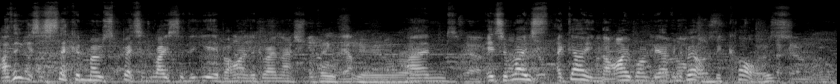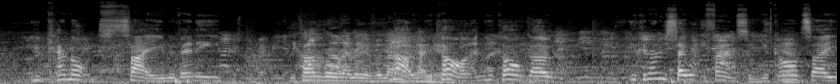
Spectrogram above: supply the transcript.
I think it's the second most betted race of the year behind the Grand National. I think Yeah. you're right. And it's a race again that I won't be having a bet on because you cannot say with any You can't rule any of them no, out, can you you? can't, and you can't go. You can only say what you fancy. You can't say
